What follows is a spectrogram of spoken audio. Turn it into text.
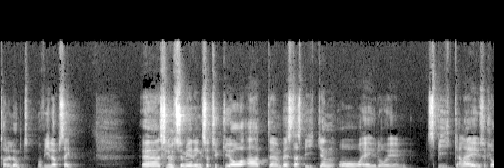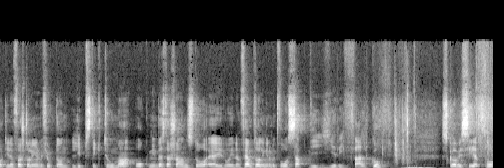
ta det lugnt och vila upp sig. Eh, slutsummering så tycker jag att den bästa spiken och är ju då eh, Spikarna är ju såklart i den första hållningen nummer 14 Lipstick Tuma och min bästa chans då är ju då i den femte hållningen nummer 2 Sapdi Girifalco. Ska vi se på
